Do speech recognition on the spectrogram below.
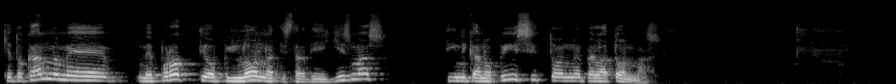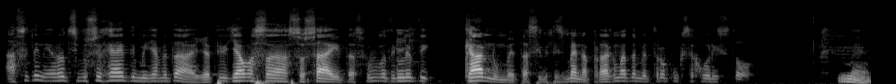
και το κάνουμε με, με πρώτο πυλώνα της στρατηγικής μας την ικανοποίηση των πελατών μας. Αυτή ήταν η ερώτηση που σου είχα έτοιμη για μετά. Γιατί διάβασα στο site, ας πούμε, ότι λέει ότι κάνουμε τα συνηθισμένα πράγματα με τρόπο ξεχωριστό. Ναι.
